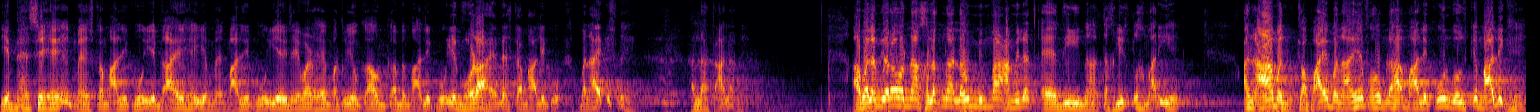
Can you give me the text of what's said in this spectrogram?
یہ بھینسیں ہیں، میں اس کا مالک ہوں، یہ گائے ہیں، یہ میں مالک ہوں، یہ ریوڑ ہے، بکریوں کا ان کا میں مالک ہوں، یہ گھوڑا ہے، میں اس کا مالک ہوں۔ بنائے کس نے؟ اللہ تعالیٰ نے۔ اب علم نہ خلقنا لہم مما عملت ایدینا، تخلیق تو ہماری ہے۔ انعامن چوپائے بنائے ہیں فہم لہا مالکون وہ اس کے مالک ہیں۔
